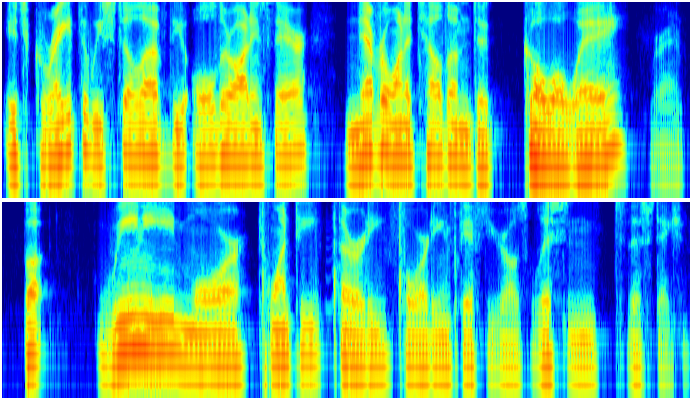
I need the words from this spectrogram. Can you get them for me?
It's great that we still have the older audience there. Never want to tell them to go away. Right. But we need more 20, 30, 40, and 50 year olds listen to this station.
